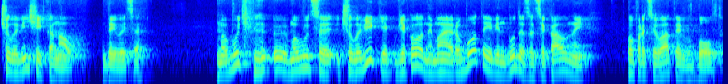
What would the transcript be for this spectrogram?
чоловічий канал дивиться. Мабуть, мабуть, це чоловік, в якого немає роботи, і він буде зацікавлений попрацювати в болт.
